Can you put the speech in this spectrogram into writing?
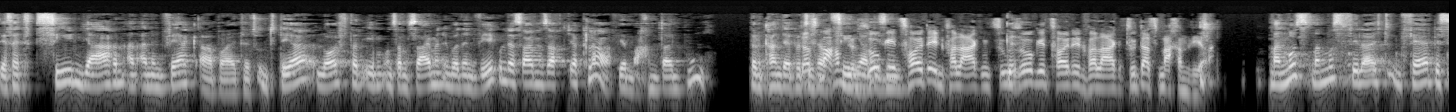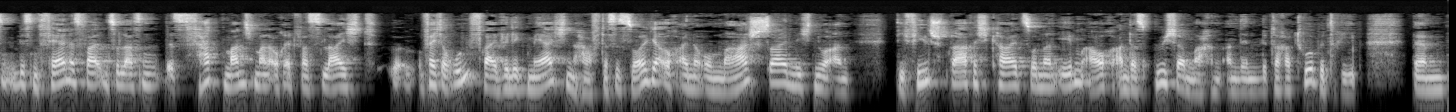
der seit zehn Jahren an einem Werk arbeitet und der läuft dann eben unserem Simon über den Weg und der Simon sagt, ja klar, wir machen dein Buch. Dann kann der plötzlich Das nach zehn wir. Jahren So geht's heute in Verlagen zu. So geht's heute in Verlagen zu. Das machen wir. man muss, man muss vielleicht ein fair, bisschen, ein bisschen Fairness walten zu lassen. Es hat manchmal auch etwas leicht, äh, vielleicht auch unfreiwillig märchenhaft. Das es soll ja auch eine Hommage sein, nicht nur an die Vielsprachigkeit, sondern eben auch an das Büchermachen, an den Literaturbetrieb. Ähm,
